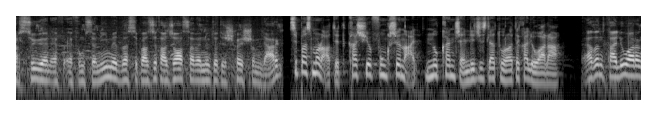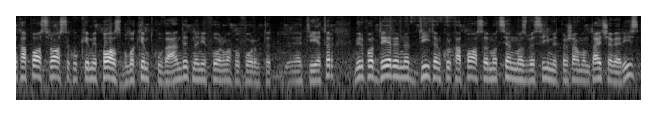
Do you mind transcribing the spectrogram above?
arsyen e funksionimit dhe sipas gjitha gjasave nuk do t'i shkojë shumë larg. Sipas Muratit, kaq jo funksional nuk kanë qenë legjislaturat e kaluara. Edhe në të kaluarën ka pas raste kur kemi pas bllokim të Kuvendit në një formë apo formë tjetër, mirëpo deri në ditën kur ka pas edhe mocion të mosbesimit për shembull ndaj qeverisë,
